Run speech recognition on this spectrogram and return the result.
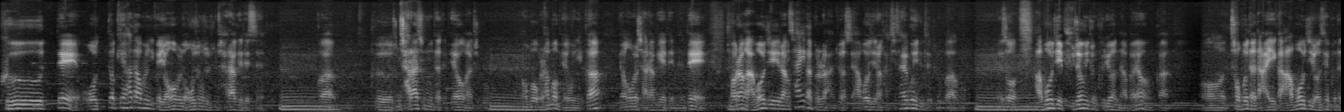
그때 어떻게 하다 보니까 영업을 어느 정도 좀 잘하게 됐어요. 음. 그러니까 그 좀 잘하시는 분들한테 배워가지고 음. 방법을 한번 배우니까 영업을 잘하게 됐는데 저랑 아버지랑 사이가 별로 안 좋았어요. 아버지랑 같이 살고 있는데 불구하고 음. 그래서 아버지의 부정이 좀 그리웠나 봐요. 그러니까 어 저보다 나이가 아버지 연세보다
